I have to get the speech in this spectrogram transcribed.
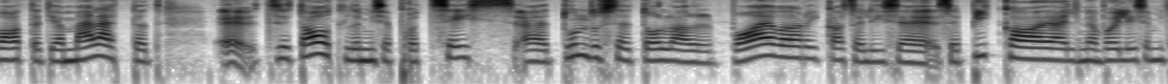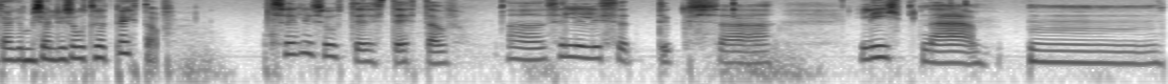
vaatad ja mäletad, see taotlemise protsess, tundus see tollal vaevarikas, oli see, see pikaajaline või oli see midagi, mis oli suhteliselt tehtav? see oli suhteliselt tehtav, äh, see oli lihtsalt üks äh, lihtne mm,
